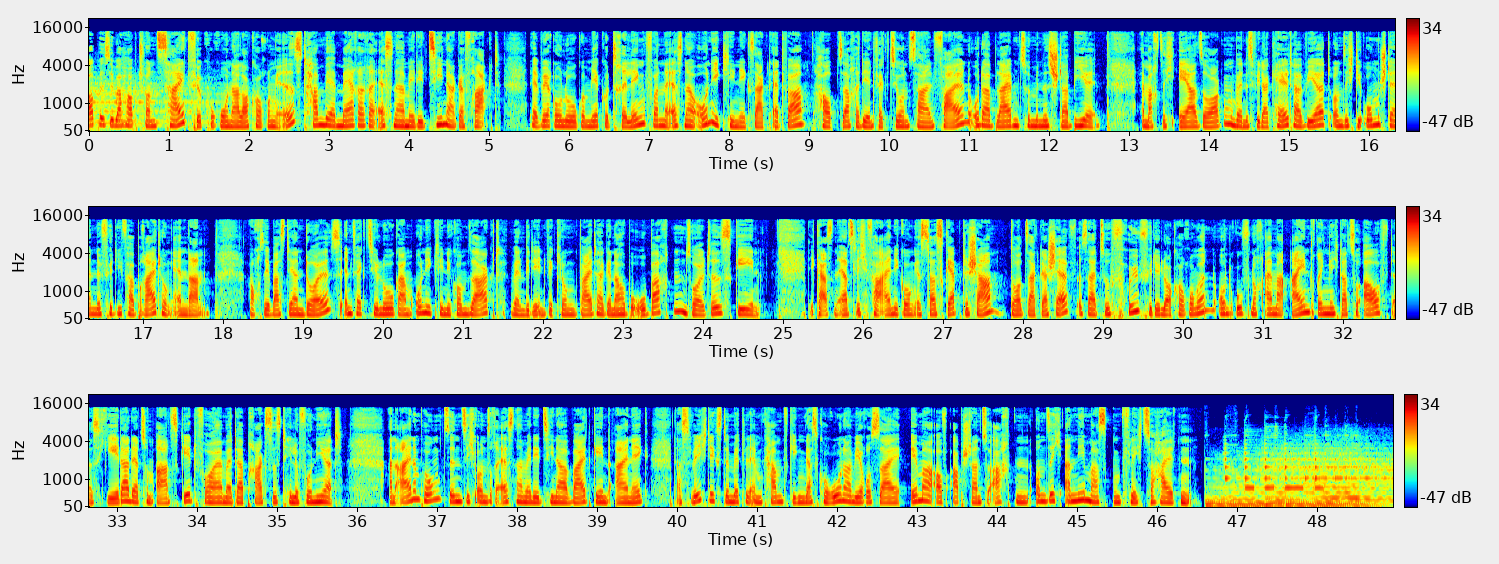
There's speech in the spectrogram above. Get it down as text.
Ob es überhaupt schon Zeit für Corona-Lockerung ist, haben wir mehrere Essener Mediziner gefragt. Der Virologe Mirko Trilling von der Essener Uniklinik sagt etwa, Hauptsache die Infektionszahlen fallen oder bleiben zumindest stabil. Er macht sich eher Sorgen, wenn es wieder kälter wird und sich die Umstände für die Verbreitung ändern. Auch Sebastian Dolls, Infektiologe am Uniklinikum, sagt, wenn wir die Entwicklung weiter genau beobachten, sollte es gehen. Die Kassenärztliche Vereinigung ist da skeptischer. Dort sagt der Chef, es sei zu früh für die Lockerungen und ruft noch einmal eindringlich dazu auf, dass jeder, der zum Arzt geht, vorher mit der Praxis telefoniert. An einem Punkt sind sich unsere Essener Mediziner weitgehend einig. Das wichtigste Mittel im Kampf gegen das Coronavirus sei, immer auf Abstand zu achten und sich an die Maskenpflicht zu halten.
